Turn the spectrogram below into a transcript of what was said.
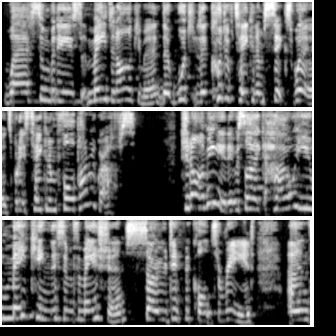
where somebody's made an argument that would that could have taken them six words, but it's taken them four paragraphs. Do you know what I mean? It was like, how are you making this information so difficult to read? And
